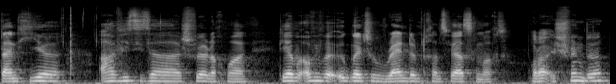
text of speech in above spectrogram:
Dann hier, ah, wie ist dieser Spieler nochmal? Die haben auf jeden Fall irgendwelche random Transfers gemacht. Oder ich finde,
